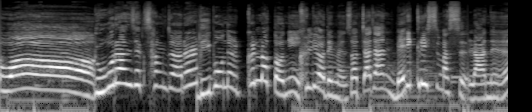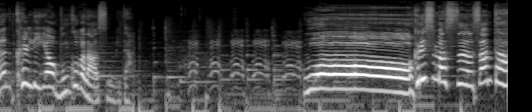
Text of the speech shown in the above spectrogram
와. 노란색 상자를 리본을 끌렀더니 클리어되면서 짜잔 메리 크리스마스라는 클리어 문구가 나왔습니다. 와 크리스마스 산타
